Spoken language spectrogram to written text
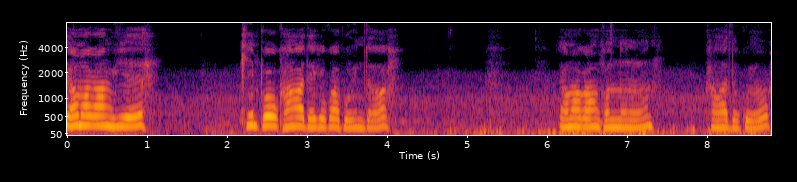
야마강 위에 김포 강화대교가 보인다. 야마강 건너는 강화도고요.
